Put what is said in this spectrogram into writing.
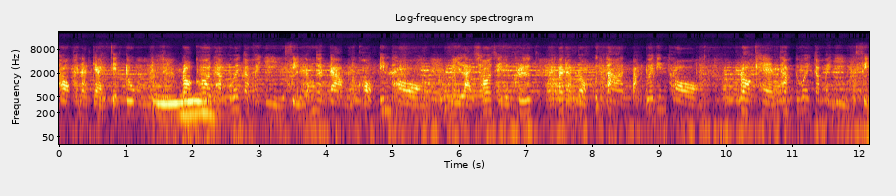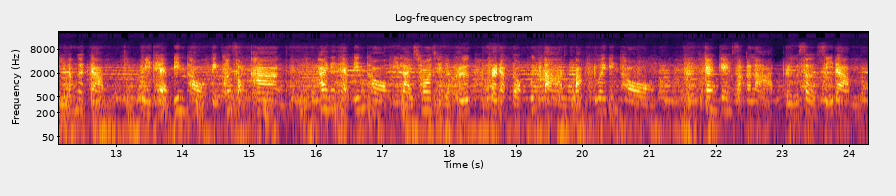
ทองขนาดใหญ่เจ็ดดุมปลอกคอทำด้วยกำมะหยี่สีน้ำเงินดำขอบดิ้นทอง มีหลายช่อชัยพฤกษ์ประดับดอกพุตาลปักด้วยดิ้นทองปลอกแขนทำด้วยกำมะหยี่สีน้ำเงินดำมีแถบดิ้นทองติดทั้งสองข้าง ภายในแถบดิ้นทองมีลายช่อชัยพฤกษ์ประดับดอกพุตาลปักด้วยดิ้นทอง กางเกงสักหลาดหรือเสิร์ตสีดำ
